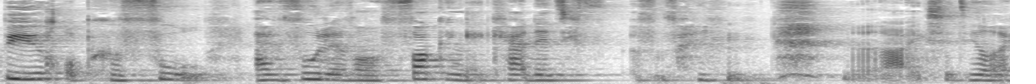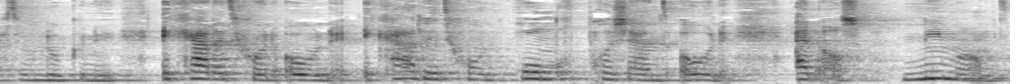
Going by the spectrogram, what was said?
puur op gevoel. En voelen van fucking ik ga dit... nou, ik zit heel erg te vloeken nu. Ik ga dit gewoon ownen. Ik ga dit gewoon 100% ownen. En als niemand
